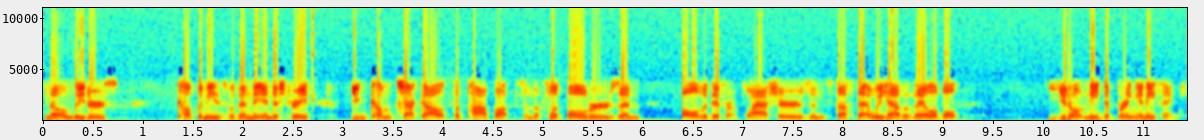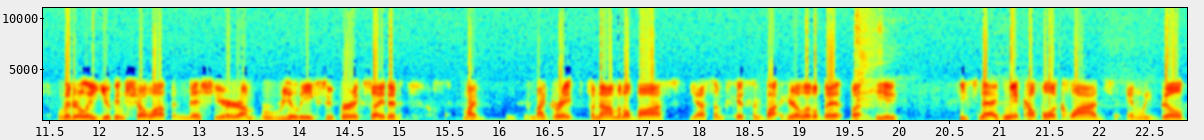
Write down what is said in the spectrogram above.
you know, leaders, companies within the industry. You can come check out the pop ups and the flip overs and all the different flashers and stuff that we have available. You don't need to bring anything. Literally, you can show up. And this year, I'm really super excited. My my great, phenomenal boss. Yes, I'm kissing butt here a little bit, but he he snagged me a couple of quads, and we built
